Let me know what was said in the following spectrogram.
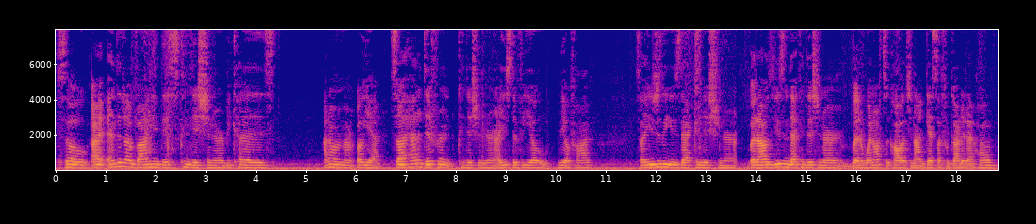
So i ended up buying this conditioner because i don't remember oh yeah. So i had a different conditioner. I used the vo vo5 so i usually use that conditioner but I was using that conditioner, but I went off to college and I guess I forgot it at home.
